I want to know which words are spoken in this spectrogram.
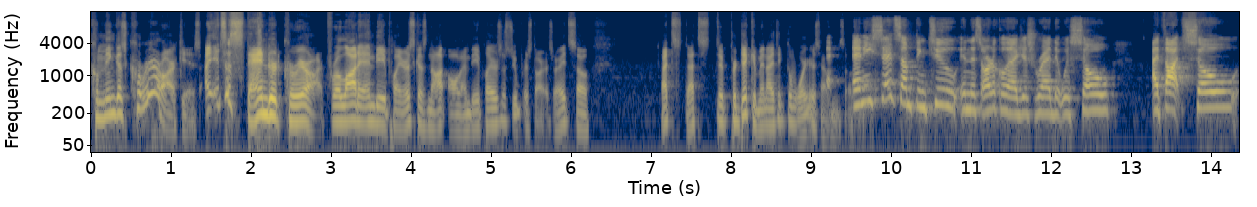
Kuminga's career arc is. It's a standard career arc for a lot of NBA players because not all NBA players are superstars, right? So that's that's the predicament I think the Warriors have themselves. And he said something too in this article that I just read that was so I thought so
